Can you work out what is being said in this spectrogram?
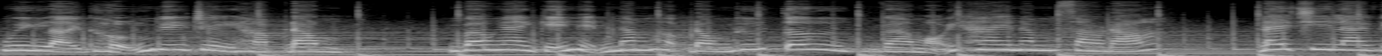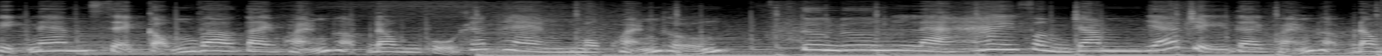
quyền lợi thưởng duy trì hợp đồng. Vào ngày kỷ niệm năm hợp đồng thứ tư và mỗi 2 năm sau đó, Daichi Life Việt Nam sẽ cộng vào tài khoản hợp đồng của khách hàng một khoản thưởng, tương đương là 2% giá trị tài khoản hợp đồng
